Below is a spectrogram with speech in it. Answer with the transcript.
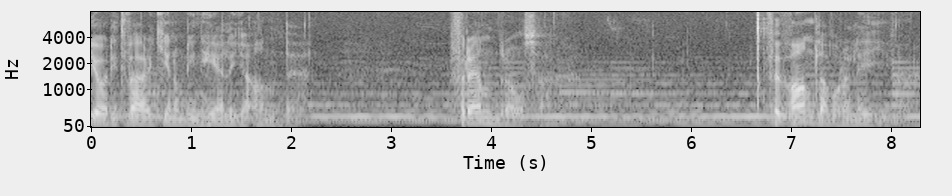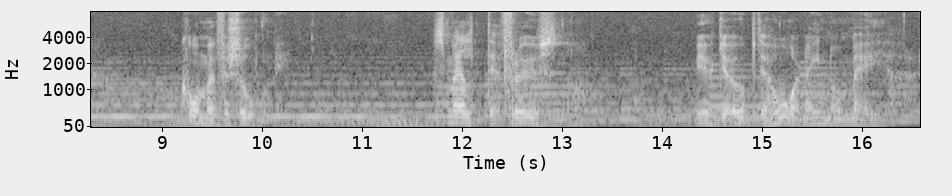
Gör ditt verk genom din heliga Ande. Förändra oss, Herre. Förvandla våra liv. Kom med försoning. Smält det frusna. Mjuka upp det hårda inom mig, Herre.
